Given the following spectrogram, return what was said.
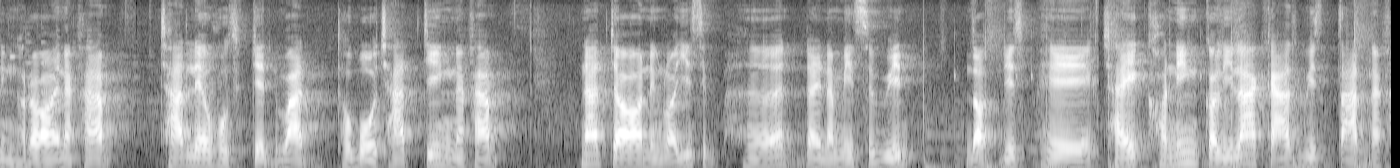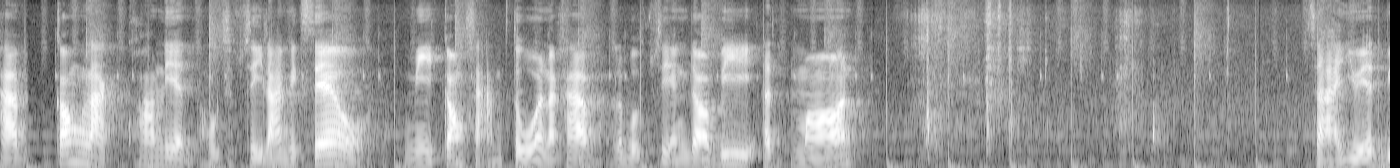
1100 นะครับ ชาร์จเร็ว 67 วัตต์ Turbo Charging นะครับ หน้าจอ 120 Hz Dynamic Switch Dot Display ใช้ Corning Gorilla Glass Vista นะครับ กล้องหลักความละเอียด 64 ล้านพิกเซล มีกล้อง 3 ตัวนะครับ ระบบเสียง Dolby Atmos สาย USB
